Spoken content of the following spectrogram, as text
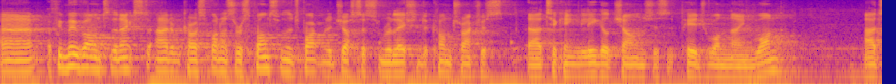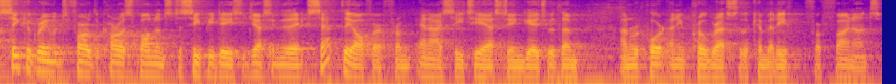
Uh, if we move on to the next item of correspondence, a response from the Department of Justice in relation to contractors uh, taking legal challenges at page 191. Uh, to seek agreement to forward the correspondence to CPD suggesting that they accept the offer from NICTS to engage with them and report any progress to the Committee for Finance.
